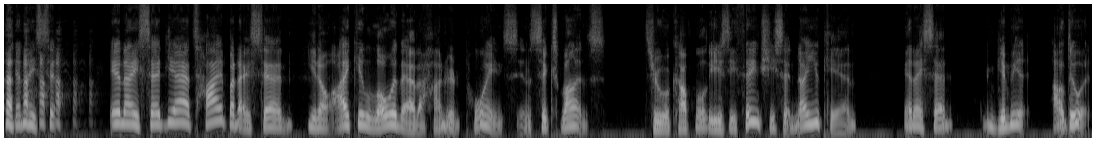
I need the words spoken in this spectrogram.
and I said, and I said, yeah, it's high, but I said, you know, I can lower that hundred points in six months through a couple of easy things. She said, no, you can. And I said, give me it. I'll do it.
